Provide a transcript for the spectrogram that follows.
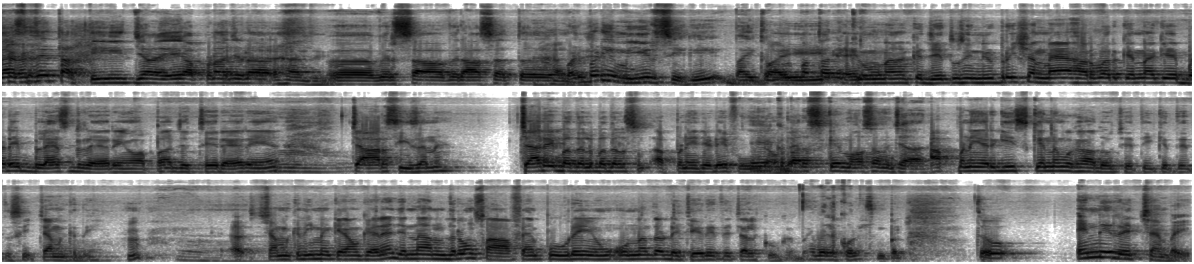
ਵੈਸੇ ਤੇ ਧਰਤੀ ਜਾਂ ਇਹ ਆਪਣਾ ਜਿਹੜਾ ਵਿਰਸਾ ਵਿਰਾਸਤ ਬੜੀ ਬੜੀ ਅਮੀਰ ਸੀਗੀ। ਬਾਈ ਕਮਲ ਪਤਾ ਨਹੀਂ ਕਿਉਂ। ਇੰਨਾ ਕਿ ਜੇ ਤੁਸੀਂ ਨਿਊਟ੍ਰੀਸ਼ਨ ਮੈਂ ਹਰ ਵਾਰ ਕਹਿੰਦਾ ਕਿ ਬੜੇ ਬlesed ਰਹਿ ਰਹੇ ਹੋ ਆਪਾਂ ਜਿੱਥੇ ਰਹਿ ਰਹੇ ਹਾਂ। ਚਾਰ ਸੀਜ਼ਨ ਹੈ। ਚਾਰੇ ਬਦਲ ਬਦਲ ਆਪਣੇ ਜਿਹੜੇ ਫੂਡ ਇੱਕ ਆਉਂਦੇ ਬਰਸ ਕੇ ਮੌਸਮ ਚਾਰ ਆਪਣੇ ਵਰਗੀ ਸਕਿਨ ਵਿਖਾ ਦਿਓ ਛੇਤੀ ਕਿਤੇ ਤੁਸੀਂ ਚਮਕਦੀ। ਹੂੰ। ਚਮਕਦੀ ਮੈਂ ਕਿਉਂ ਕਹਿ ਰਿਹਾ ਜਿੰਨਾ ਅੰਦਰੋਂ ਸਾਫ਼ ਹੈ ਪੂਰੇ ਹੋ ਉਹਨਾਂ ਤੁਹਾਡੇ ਚਿਹਰੇ ਤੇ ਝਲਕੂਗਾ ਬਾਈ। ਬਿਲਕੁਲ। ਸਿੰਪਲ ਤੋ ਇੰਨੇ ਰਿਚ ਹੈ ਬਾਈ।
